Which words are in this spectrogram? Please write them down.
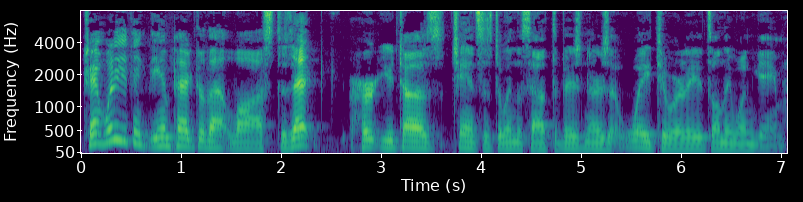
Trent, what do you think the impact of that loss does that hurt Utah's chances to win the South Division, or is it way too early? It's only one game.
